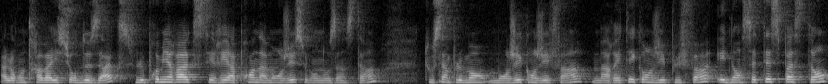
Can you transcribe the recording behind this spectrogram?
Alors on travaille sur deux axes. Le premier axe, c'est réapprendre à manger selon nos instincts. Tout simplement manger quand j'ai faim, m'arrêter quand j'ai plus faim et dans cet espace-temps,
